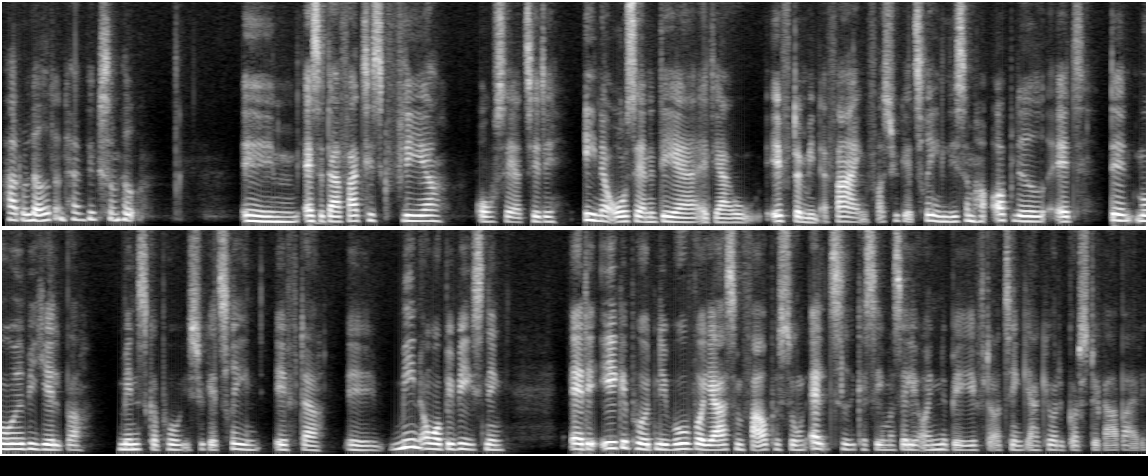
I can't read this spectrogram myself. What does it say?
har du lavet den her virksomhed? Øhm, altså, der er faktisk flere årsager til det. En af årsagerne, det er, at jeg jo efter min erfaring fra psykiatrien ligesom har oplevet, at den måde, vi hjælper mennesker på i psykiatrien efter øh, min overbevisning, er det ikke på et niveau, hvor jeg som fagperson altid kan se mig selv i øjnene bagefter og tænke, at jeg har gjort et godt stykke arbejde.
